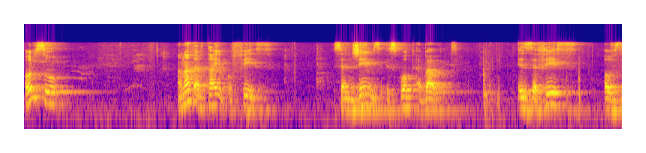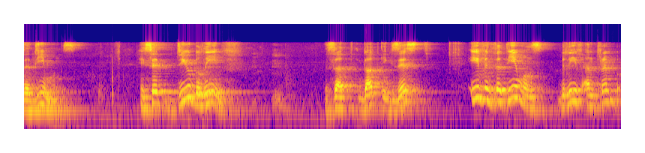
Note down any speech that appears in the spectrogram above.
Also, another type of faith St. James spoke about is the faith of the demons. He said, Do you believe that God exists? Even the demons believe and tremble.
